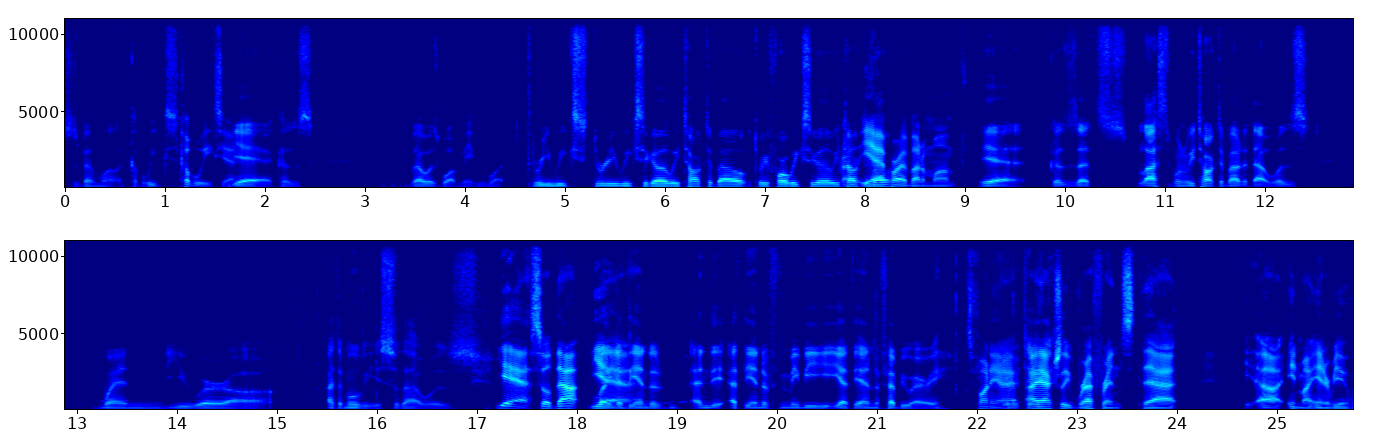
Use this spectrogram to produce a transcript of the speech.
This has been what a couple weeks. couple weeks, yeah. Yeah, because that was what maybe what three weeks three weeks ago that we talked about three four weeks ago that we Probably- talked yeah, about. Yeah, probably about a month. Yeah, because that's last when we talked about it. That was when you were uh, at the movies. So that was Yeah, so that yeah, like at the end of and the, at the end of maybe yeah at the end of February. It's funny. I, I actually referenced that uh, in my interview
